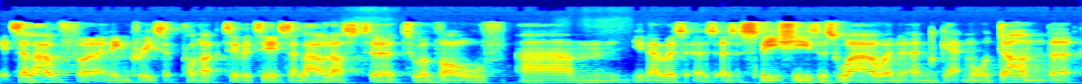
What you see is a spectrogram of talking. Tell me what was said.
it's allowed for an increase of product productivity. It's allowed us to to evolve, um, you know, as, as, as a species as well, and, and get more done. But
